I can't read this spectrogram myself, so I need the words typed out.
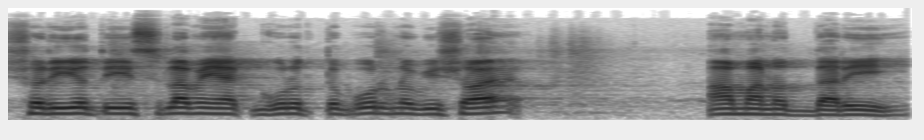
শরীয়তি ইসলামে এক গুরুত্বপূর্ণ বিষয়, আমানতদারি।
